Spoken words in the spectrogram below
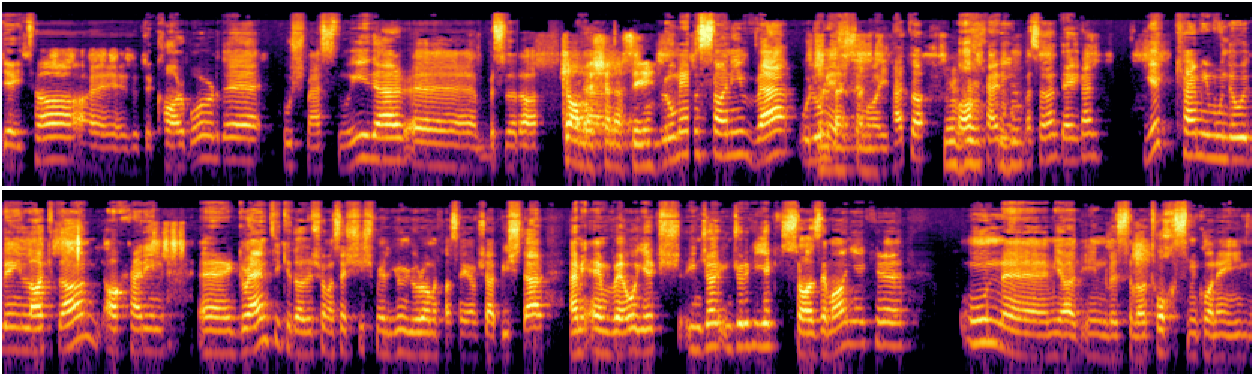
data کاربرد هوش مصنوعی در به جامعه شناسی. علوم انسانی و علوم اجتماعی. حتی آخرین مثلا دقیقا یک کمی مونده بود به این lockdown آخرین grant ی که داده شد مثلا 6 میلیون یورو یا شاید بیشتر. همین ام و یک اینجا اینجوری که یک سازمانیه که اون میاد این به اصطلاح تخص می‌کنه این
